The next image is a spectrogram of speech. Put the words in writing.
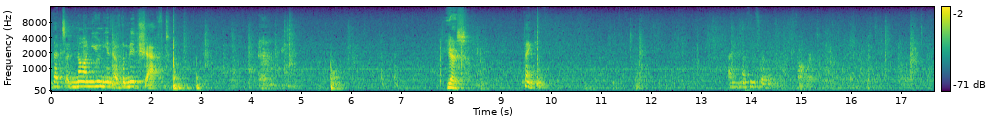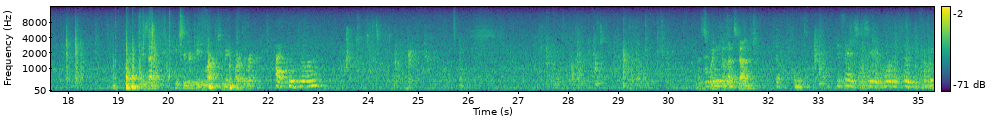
that's a non-union of the midshaft. Yes. Thank you. I have nothing further. All right. Is that exhibit being marked to make part of the record? I could, Your Honor. Let's wait until that's done. Defense Exhibit 133.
